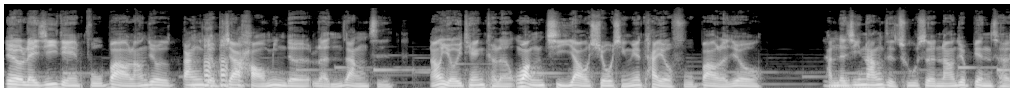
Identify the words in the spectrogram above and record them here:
又有累积一点福报，然后就当一个比较好命的人，这样子。然后有一天可能忘记要修行，因为太有福报了，就含着金汤子出生，然后就变成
